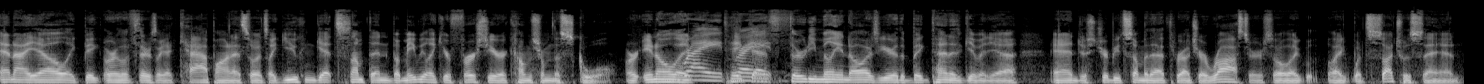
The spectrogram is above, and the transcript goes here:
nil like big or if there's like a cap on it, so it's like you can get something, but maybe like your first year it comes from the school. Or you know like Right, take that thirty million dollars a year the Big Ten is giving you and distribute some of that throughout your roster. So like like what Such was saying,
